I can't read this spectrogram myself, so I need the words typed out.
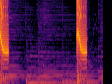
ピョン。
